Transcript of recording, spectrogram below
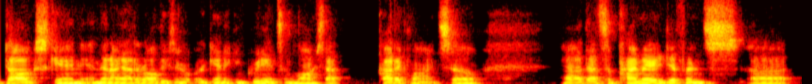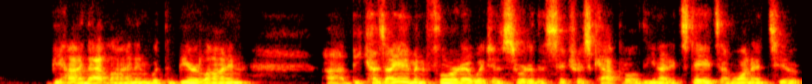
dog skin, and then I added all these organic ingredients and launched that product line. So uh, that's the primary difference uh, behind that line. And with the beer line, uh, because I am in Florida, which is sort of the citrus capital of the United States, I wanted to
